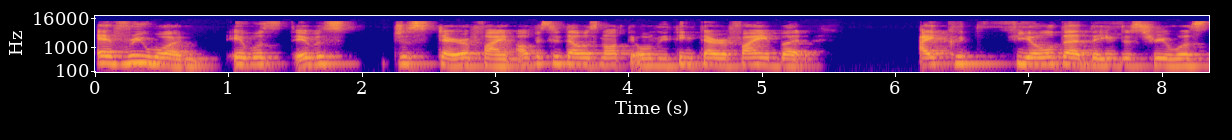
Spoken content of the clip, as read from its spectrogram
everyone. It was it was just terrifying. Obviously, that was not the only thing terrifying, but I could feel that the industry was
